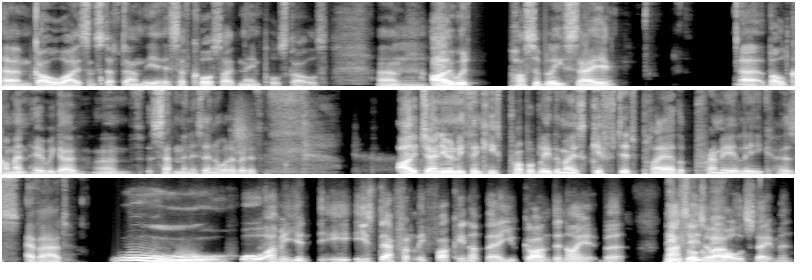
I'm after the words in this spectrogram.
Um, goal wise and stuff down the years. So of course, I'd name Paul Scholes. Um, mm. I would possibly say uh, bold comment. Here we go. Um, seven minutes in, or whatever it is. I genuinely think he's probably the most gifted player the Premier League has ever had. Ooh, oh, I mean, you, he's definitely fucking up there. You can't deny it, but People that is about, a bold statement.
